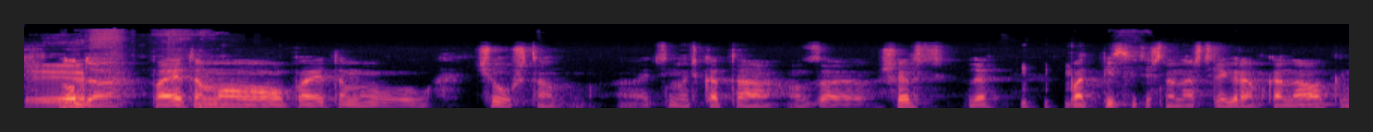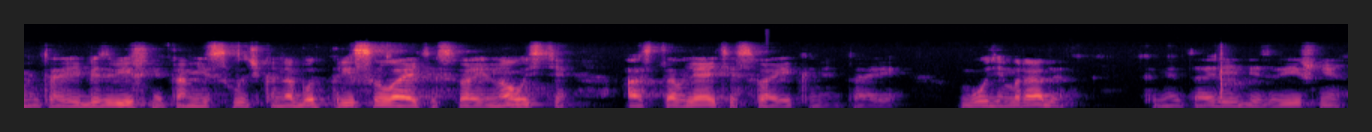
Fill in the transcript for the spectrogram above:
Эх. Ну да, поэтому, поэтому, что уж там, э, тянуть кота за шерсть, да? Подписывайтесь на наш телеграм-канал, комментарии без вишни, там есть ссылочка на бот, присылайте свои новости, оставляйте свои комментарии. Будем рады комментарии без вишни.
